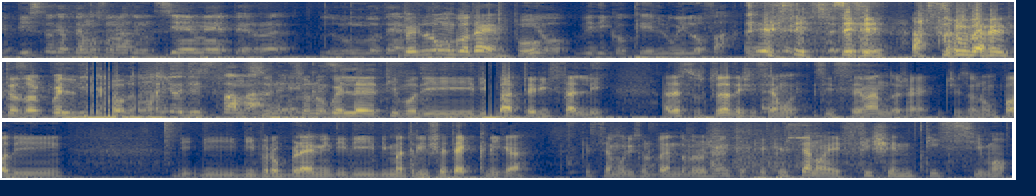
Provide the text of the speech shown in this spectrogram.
E visto che abbiamo suonato insieme per lungo tempo, Per lungo tempo? io vi dico che lui lo fa. Eh, sì, sì, sì, assolutamente sono quel tipo. lo voglio diffamare. Sono, sono quel tipo di, di batterista lì. Adesso scusate, ci stiamo sistemando, cioè ci sono un po' di, di, di- di problemi di, di- di matrice tecnica che stiamo risolvendo velocemente perché Cristiano è efficientissimo,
